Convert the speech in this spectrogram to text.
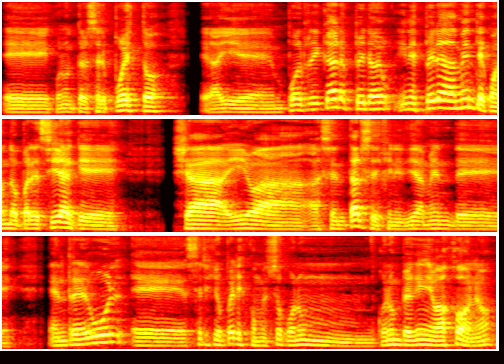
eh, con un tercer puesto ahí en Paul Ricard, pero inesperadamente cuando parecía que ya iba a sentarse definitivamente en Red Bull, eh, Sergio Pérez comenzó con un, con un pequeño bajón, ¿no?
